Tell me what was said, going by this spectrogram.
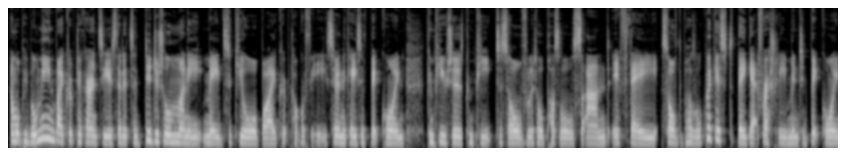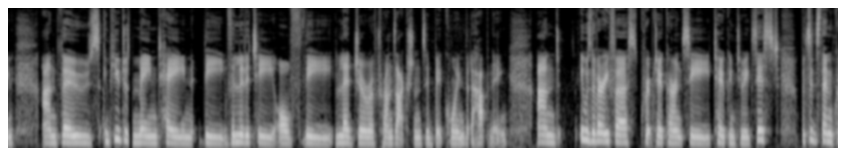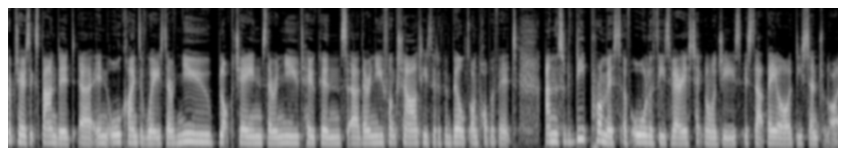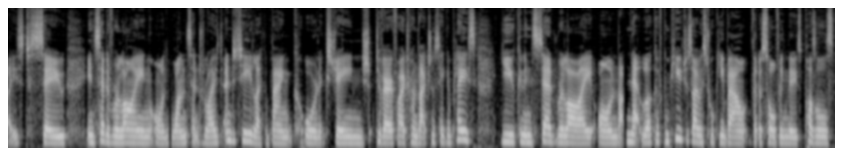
And what people mean by cryptocurrency is that it's a digital money made secure by cryptography. So, in the case of Bitcoin, computers compete to solve little puzzles, and if they solve the puzzle quickest, they get freshly minted Bitcoin. And those computers maintain the validity of the ledger of transactions in Bitcoin that are happening. And it was the very first cryptocurrency token to exist, but since then, crypto has expanded uh, in all kinds of ways. There are new blockchains, there are new tokens, uh, there are new functionalities that have been built on top of it. And the sort of deep promise of all of these various technologies is that they are decentralized. So instead of relying on one centralized entity like a bank or an exchange to verify transactions taking place, you can instead rely on that network of computers I was talking about that are solving those puzzles.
